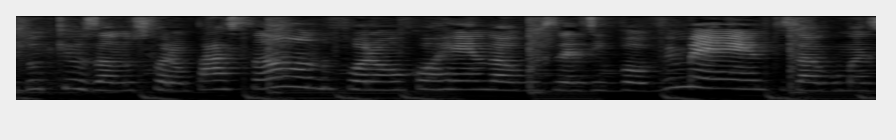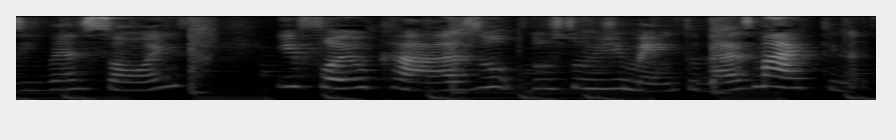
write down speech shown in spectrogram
do que os anos foram passando, foram ocorrendo alguns desenvolvimentos, algumas invenções e foi o caso do surgimento das máquinas.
